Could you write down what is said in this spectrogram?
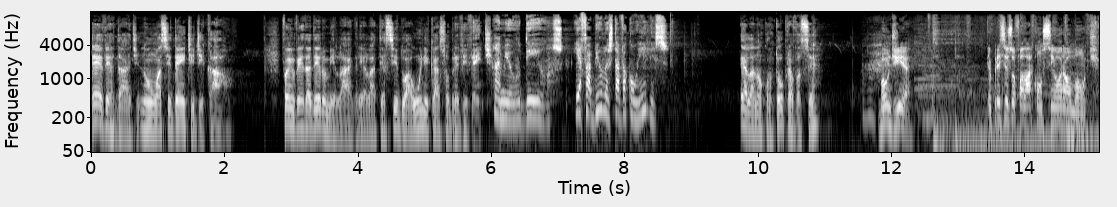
É verdade, num acidente de carro. Foi um verdadeiro milagre ela ter sido a única sobrevivente. Ai, meu Deus. E a Fabiola estava com eles? Ela não contou para você? Bom dia. Eu preciso falar com o senhor Almonte.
